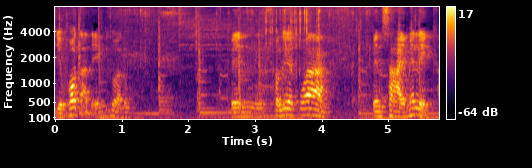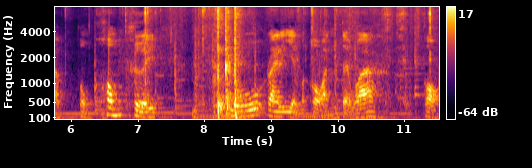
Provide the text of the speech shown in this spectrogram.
เดี๋ยวพ่อตัดเองดีกว่าลูก เป็นเขาเรียกว่าเป็นทรายแม่เหล็กครับ ผมก็ไม่เคยรู้รายละเอียดมาก่อน แต่ว่ากล่อง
